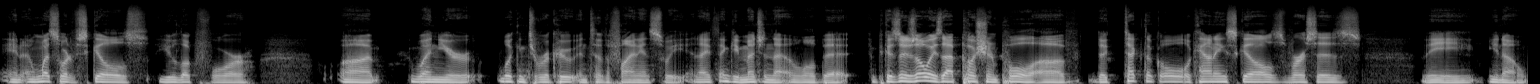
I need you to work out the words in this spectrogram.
and, and what sort of skills you look for uh, when you're looking to recruit into the finance suite. And I think you mentioned that a little bit because there's always that push and pull of the technical accounting skills versus the, you know,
